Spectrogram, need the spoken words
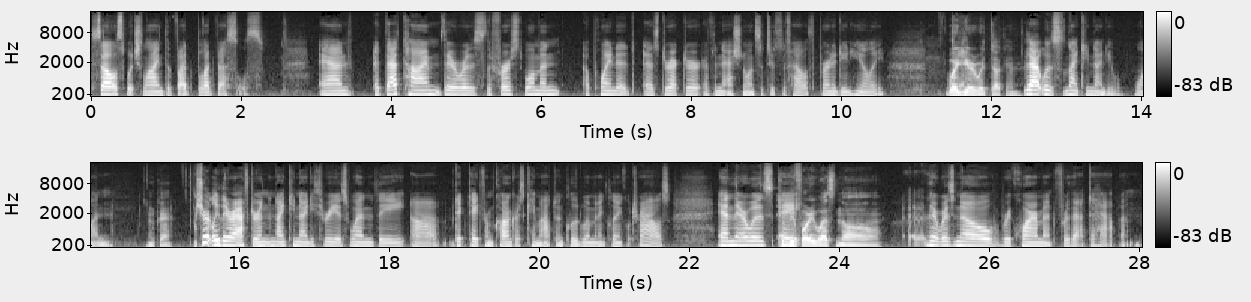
cells which lined the blood vessels, and at that time, there was the first woman appointed as director of the National Institutes of Health, Bernadine Healy. What year we're talking? That was 1991. Okay. Shortly thereafter, in 1993, is when the uh, dictate from Congress came out to include women in clinical trials, and there was So a before it was no. there was no requirement for that to happen.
